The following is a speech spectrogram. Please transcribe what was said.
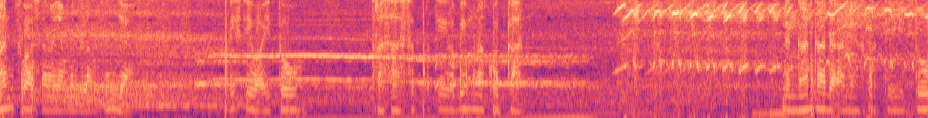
Dengan suasana yang menjelang senja, peristiwa itu terasa seperti lebih menakutkan. Dengan keadaan yang seperti itu,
